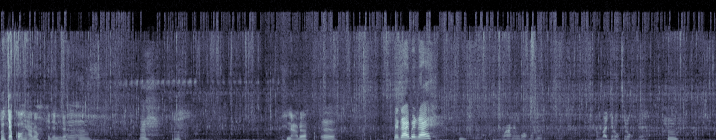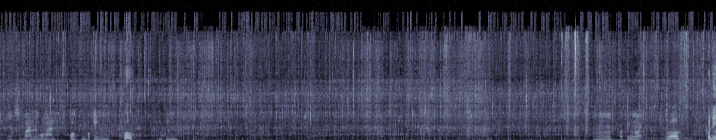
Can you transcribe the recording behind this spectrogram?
ต้องจับกล่องให้เอาด้วยเห็นอันนี้เด้อเออเออเห็นเอาเด้อเออไปได้ไปได้ว่ายังบอกบ่ถูกทำไรจรกจรกเลยอืมสิมันหรือบ่มันโอ้มีปลาเข็งอยู่นะโอ้ปลาเข็ง อยู่อืมปลาเข็งน้อยโอ้พอดี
